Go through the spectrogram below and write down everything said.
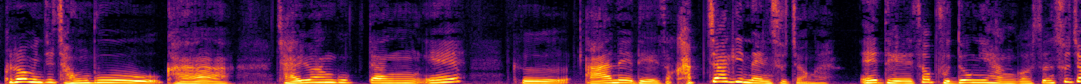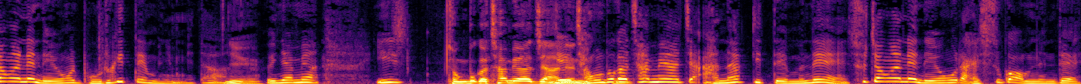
그럼 이제 정부가 자유한국당의 그 안에 대해서 갑자기 낸 수정안 에 대해서 부동의한 것은 수정안의 내용을 모르기 때문입니다. 예. 왜냐하면 이 정부가 참여하지 않은 예, 정부가 음. 참여하지 않았기 때문에 수정안의 내용을 알 수가 없는데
